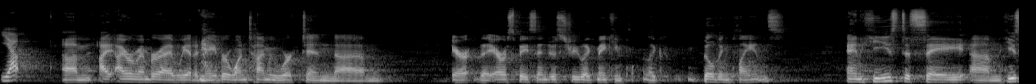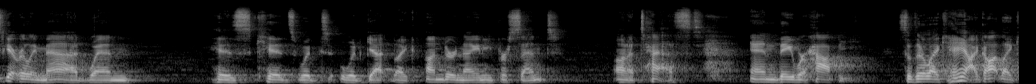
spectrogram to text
Yep. um, I, I remember I, we had a neighbor one time who worked in um, air, the aerospace industry, like making like building planes, And he used to say, um, he used to get really mad when his kids would would get like under 90% on a test and they were happy. So they're like, hey, I got like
